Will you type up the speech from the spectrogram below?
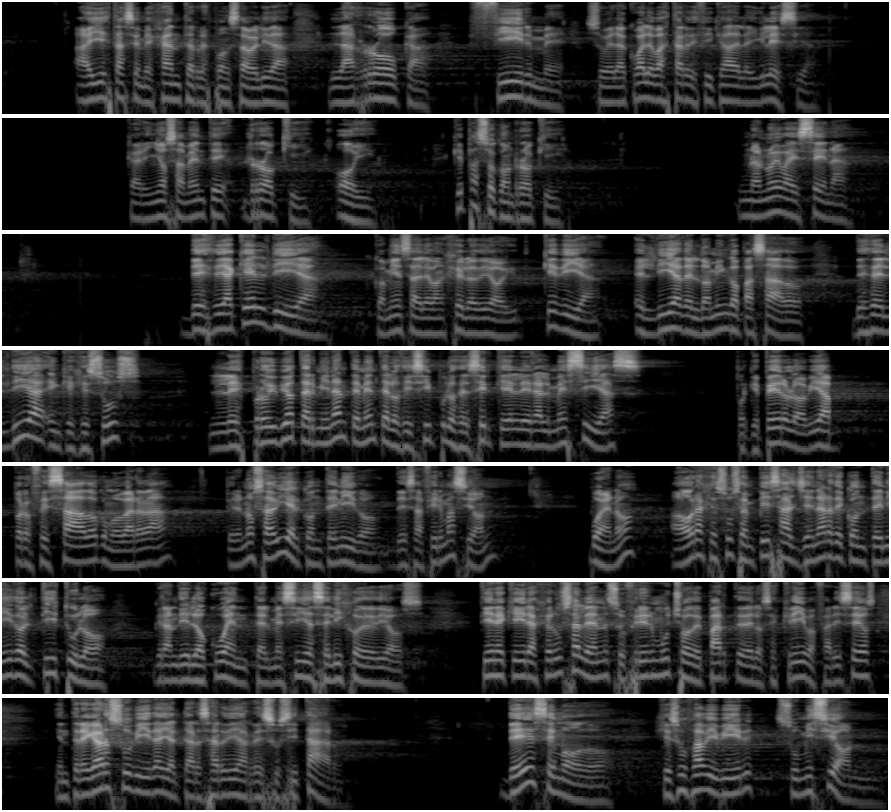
Ahí está semejante responsabilidad, la roca firme sobre la cual va a estar edificada la iglesia. Cariñosamente, Rocky, hoy. ¿Qué pasó con Rocky? Una nueva escena desde aquel día comienza el Evangelio de hoy. ¿Qué día? El día del domingo pasado. Desde el día en que Jesús les prohibió terminantemente a los discípulos decir que Él era el Mesías, porque Pedro lo había profesado como verdad, pero no sabía el contenido de esa afirmación. Bueno, ahora Jesús empieza a llenar de contenido el título grandilocuente, el Mesías, el Hijo de Dios tiene que ir a Jerusalén, sufrir mucho de parte de los escribas, fariseos, entregar su vida y al tercer día resucitar. De ese modo, Jesús va a vivir su misión,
